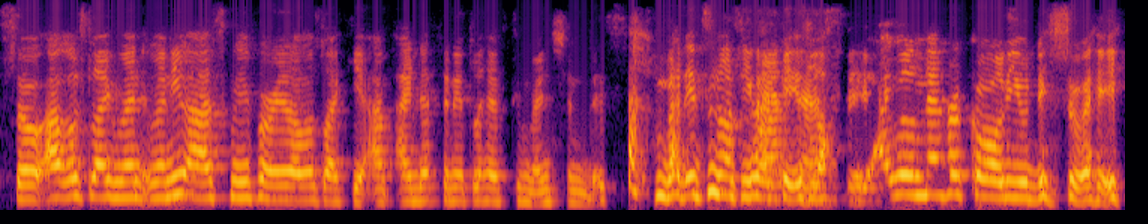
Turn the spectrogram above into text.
So I was like, when when you asked me for it, I was like, yeah, I, I definitely have to mention this. but it's not your case, luckily. I will never call you this way.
